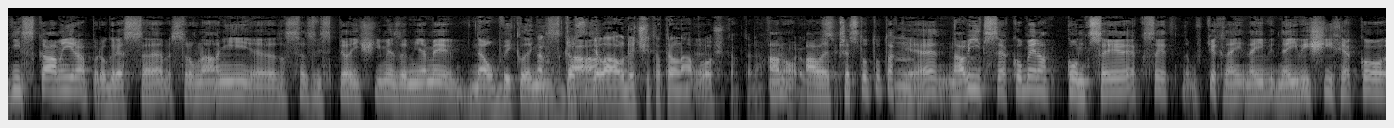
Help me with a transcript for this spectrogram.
nízká míra progrese ve srovnání eh, zase s vyspělejšími zeměmi neobvykle nízká. Tak dělá odečitatelná položka. Teda ano, ale přesto to tak hmm. je. Navíc jakoby na konci, jak si u těch nej, nej, nejvyšších jako,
